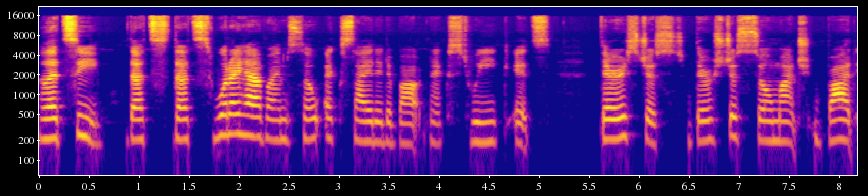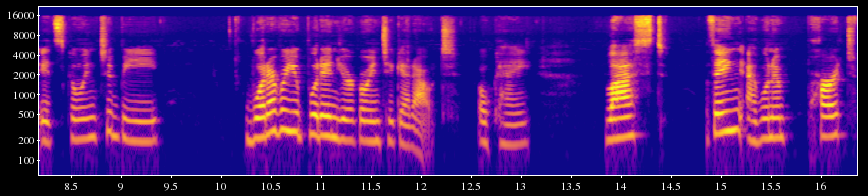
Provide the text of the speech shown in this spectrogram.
let's see. That's that's what I have. I'm so excited about next week. It's there's just there's just so much, but it's going to be whatever you put in, you're going to get out. Okay. Last thing I want to part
